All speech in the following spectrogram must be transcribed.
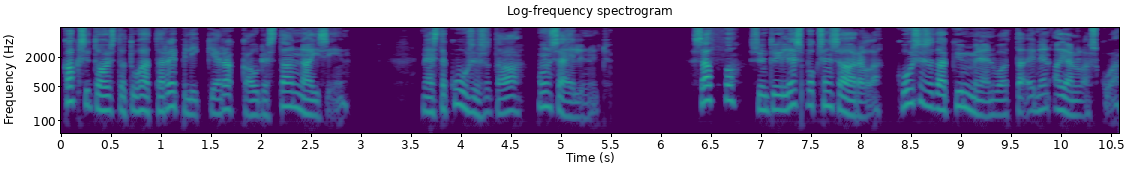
12 000 repliikkiä rakkaudestaan naisiin. Näistä 600 on säilynyt. Saffo syntyi Lesboksen saarella 610 vuotta ennen ajanlaskua.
